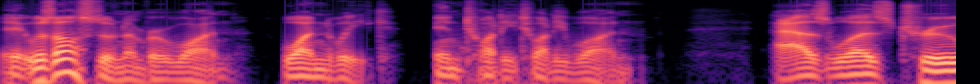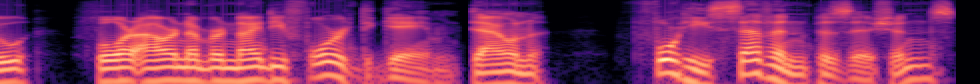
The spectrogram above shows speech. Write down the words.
It was also number one, one week in 2021, as was true for our number 94 game, down 47 positions,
